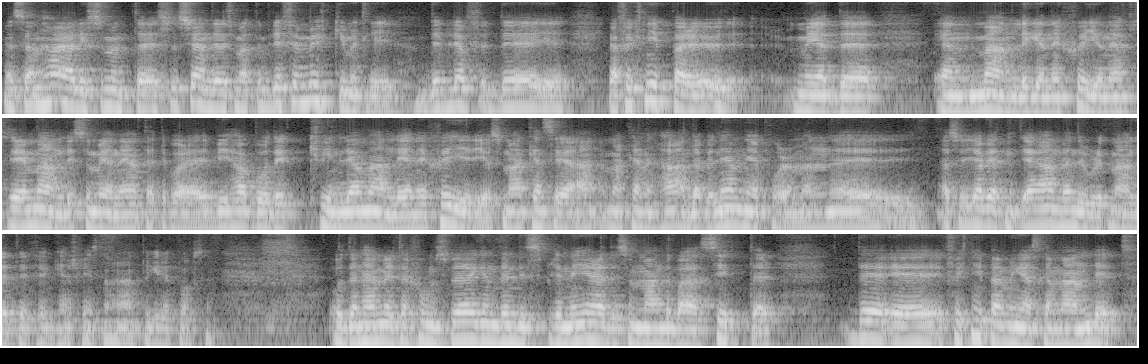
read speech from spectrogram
Men sen har jag liksom inte, så kände jag liksom att det blev för mycket i mitt liv. Det blev det, jag förknippar det med eh, en manlig energi. Och när jag säger manlig så menar jag inte att det bara vi har både kvinnliga och manliga energier i oss. Man kan, säga, man kan ha andra benämningar på det, men eh, alltså jag vet inte, jag använder ordet manligt, det kanske finns några annat begrepp också. Och den här meditationsvägen, den disciplinerade som man bara sitter, det är, förknippar jag med ganska manligt.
